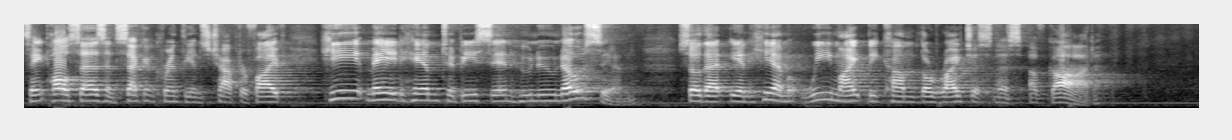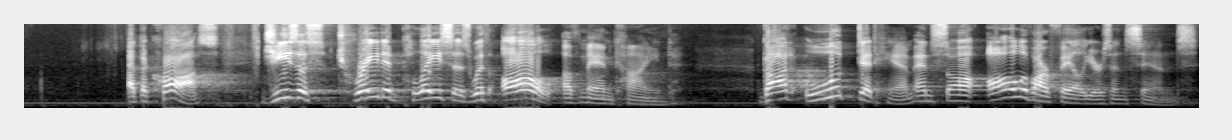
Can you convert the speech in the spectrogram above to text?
St. Paul says in 2 Corinthians chapter 5, he made him to be sin who knew no sin so that in him we might become the righteousness of God. At the cross, Jesus traded places with all of mankind. God looked at him and saw all of our failures and sins,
